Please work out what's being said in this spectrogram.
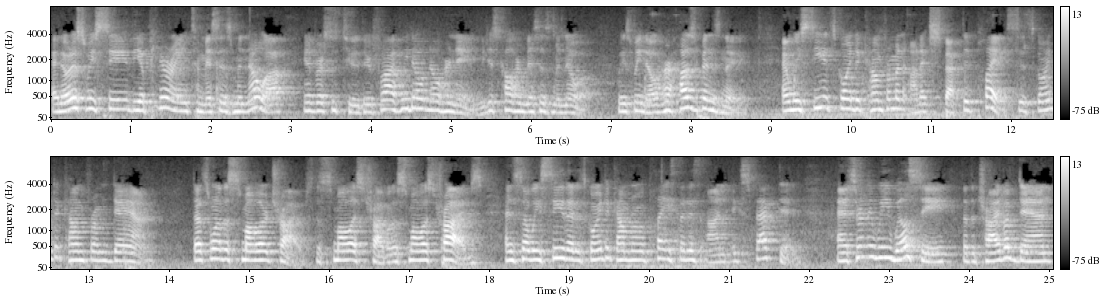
And notice we see the appearing to Mrs. Manoah in verses 2 through 5. We don't know her name. We just call her Mrs. Manoah because we know her husband's name. And we see it's going to come from an unexpected place. It's going to come from Dan. That's one of the smaller tribes, the smallest tribe, one of the smallest tribes. And so we see that it's going to come from a place that is unexpected. And certainly we will see that the tribe of Dan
